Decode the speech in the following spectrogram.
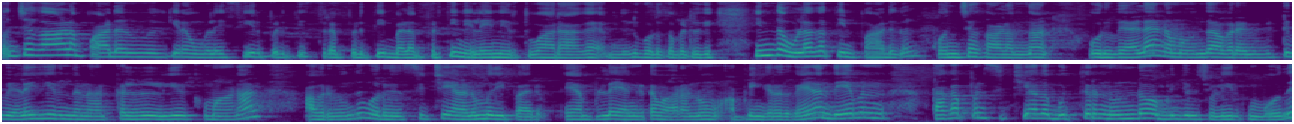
கொஞ்ச காலம் பாட அனுபவிக்கிறவங்களை சீர்படுத்தி சிறப்படுத்தி பலப்படுத்தி நிலைநிறுத்துவாராக அப்படின்னு சொல்லி கொடுக்கப்பட்டிருக்கு. இந்த உலகத்தின் பாடுகள் கொஞ்ச காலம்தான். ஒருவேளை நம்ம வந்து அவரை விட்டு விலகி இருந்த நாட்கள் இருக்குமானால் அவர் வந்து ஒரு சிச்சையை அனுமதிப்பார். என் பிள்ளை என்கிட்ட வரணும் அப்படிங்கிறது ஏன்னா தேவன் தகப்பன் சிச்சையாத புத்திரன் உண்டோ அப்படின்னு சொல்லி சொல்லியிருக்கும்போது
